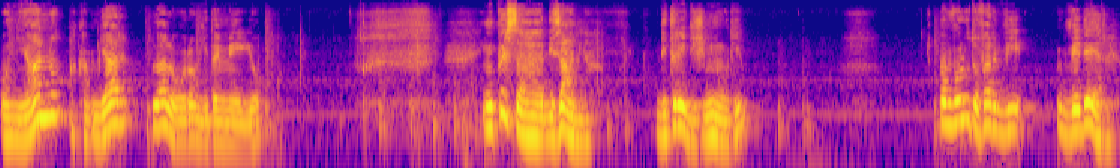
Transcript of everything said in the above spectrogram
ogni anno a cambiare la loro vita in meglio. In questa disamina di 13 minuti ho voluto farvi vedere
